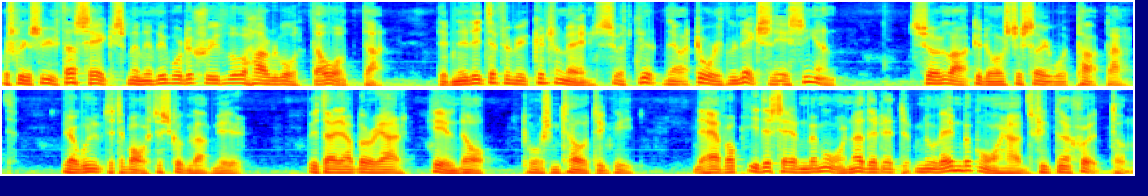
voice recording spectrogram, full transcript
Och skulle sluta sex men det blev både sju och halv åtta och åtta. Det blev lite för mycket för mig så jag var dåligt med läxläsningen. Så en vacker dag så säger vår pappa att jag går inte tillbaka till skolan mer. Utan jag börjar heldag på centralteknik. Det här var i december månad, eller november månad 2017.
